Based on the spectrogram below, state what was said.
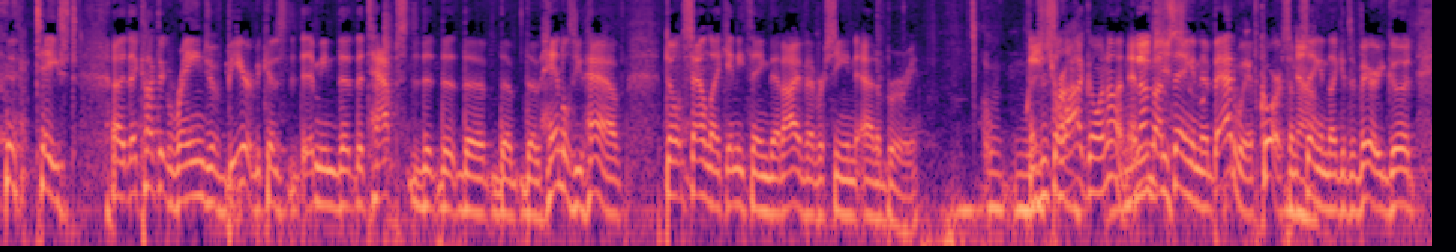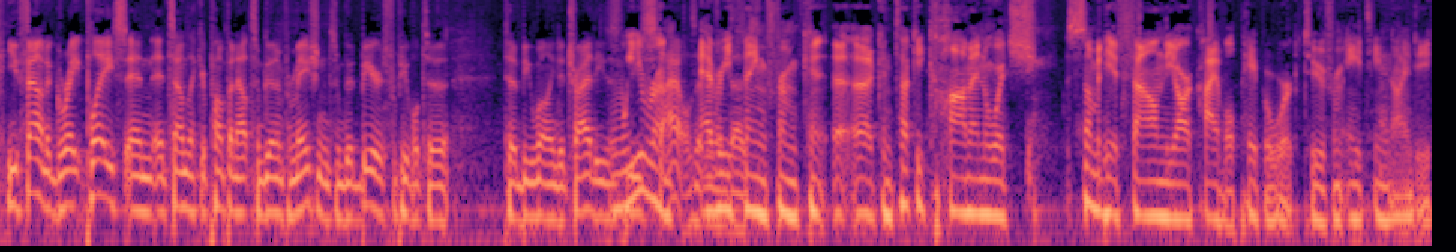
taste, uh, the eclectic range of beer. Because I mean, the the taps, the the, the the the handles you have don't sound like anything that I've ever seen at a brewery. There's just try- a lot going on, and we I'm not just- saying in a bad way. Of course, I'm No. saying like it's a very good. You found a great place, and it sounds like you're pumping out some good information and some good beers for people to to be willing to try these, we these run styles. that everyone does. everything from uh, uh, Kentucky Common, which somebody had found the archival paperwork too from 1890.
